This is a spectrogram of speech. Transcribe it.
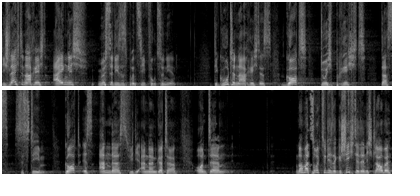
Die schlechte Nachricht, eigentlich müsste dieses Prinzip funktionieren. Die gute Nachricht ist, Gott durchbricht das System. Gott ist anders wie die anderen Götter. Und ähm, nochmal zurück zu dieser Geschichte, denn ich glaube,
